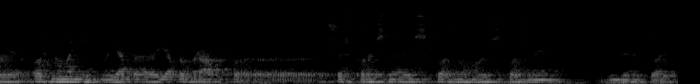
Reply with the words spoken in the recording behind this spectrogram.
е, одноманітно. Я би я би брав е, щось корисне з кожного з кожної директорії.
